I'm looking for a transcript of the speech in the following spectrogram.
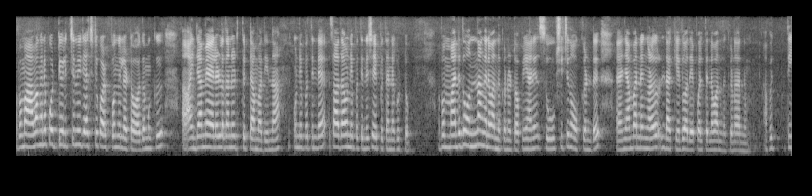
അപ്പം മാവ് അങ്ങനെ പൊട്ടി ഒലിച്ചെന്ന് വിചാരിച്ചിട്ട് കുഴപ്പമൊന്നുമില്ല കേട്ടോ. അത് നമുക്ക് അതിന്റെ ആ മേലുള്ളതാണ് എടുത്തിട്ടാൽ മതി. എന്നാൽ ഉണ്ണിയപ്പത്തിന്റെ സാധാ ഉണ്ണിയപ്പത്തിന്റെ ഷേപ്പിൽ തന്നെ കിട്ടും. അപ്പം ഉമ്മാന്റെത് ഒന്നും അങ്ങനെ വന്നിക്കണം കേട്ടോ അപ്പോൾ ഞാൻ സൂക്ഷിച്ച് നോക്കുന്നുണ്ട് ഞാൻ പറഞ്ഞ നിങ്ങൾ ഉണ്ടാക്കിയതും അതേപോലെ തന്നെ വന്നിക്കണം പറഞ്ഞു. അപ്പോൾ തീ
